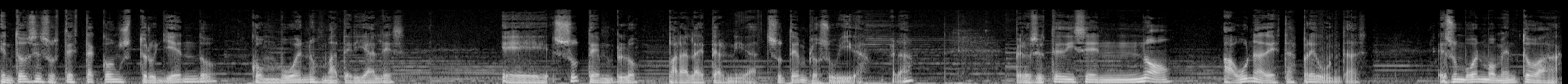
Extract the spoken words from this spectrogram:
entonces usted está construyendo con buenos materiales eh, su templo para la eternidad, su templo, su vida, ¿verdad? Pero si usted dice no a una de estas preguntas, es un buen momento a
